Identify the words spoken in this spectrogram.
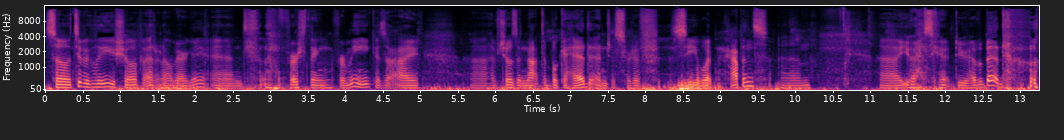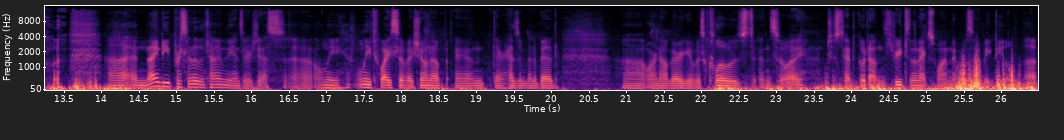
So typically, you show up at an albergue, and first thing for me, because I uh, have chosen not to book ahead and just sort of see what happens. Um, uh, you ask, do you have a bed? uh, and 90% of the time, the answer is yes. Uh, only only twice have I shown up and there hasn't been a bed. Uh, or an albergue was closed, and so I just had to go down the street to the next one. It wasn't a big deal. But,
